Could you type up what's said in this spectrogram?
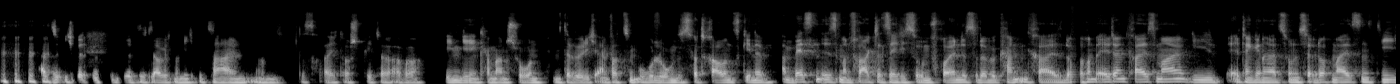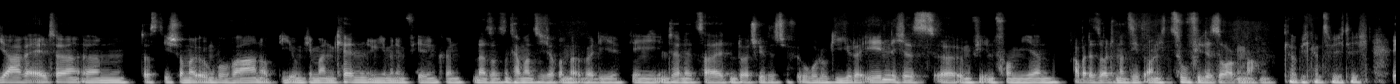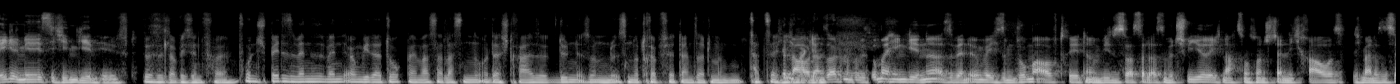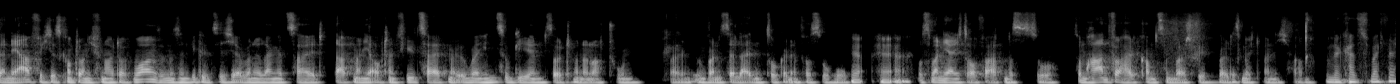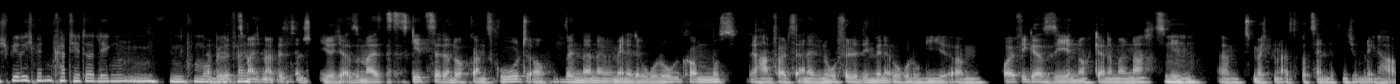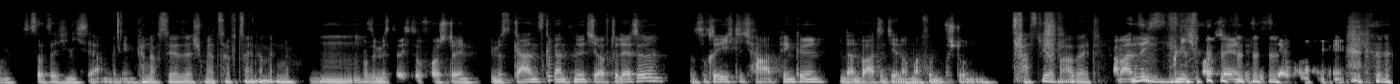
also ich würde es, glaube ich, noch nicht bezahlen. Ähm, das reicht auch später, aber hingehen kann man schon. Und da würde ich einfach zum Urologen des Vertrauens gehen. Am besten ist, man fragt tatsächlich so im Freundes- oder Bekanntenkreis oder auch im Elternkreis mal. Die Elterngeneration ist ja doch meistens die Jahre älter, ähm, dass die schon mal irgendwo waren, ob die irgendjemanden kennen, irgendjemanden empfehlen können. Und ansonsten kann man sich auch immer über die gängigen Internetseiten, Deutsche Gesellschaft für Urologie oder ähnliches äh, irgendwie informieren. Aber da sollte man sich jetzt auch nicht zu viele Sorgen machen. Glaube ich, ganz wichtig. Regelmäßig hingehen hilft. Das ist, glaube ich, sinnvoll. Und spätestens, wenn, wenn irgendwie der Druck beim Wasserlassen oder der Strahl so dünn ist und es nur tröpfelt, dann sollte man tatsächlich. Genau, dann sollte man sowieso mal hingehen. Ne? Also wenn irgendwelche Symptome auftreten und wie das Wasser lassen wird schwierig, nachts muss man ständig raus. Ich meine, das ist ja nervig, das kommt auch nicht von heute auf morgen, sondern das entwickelt sich ja über eine lange Zeit. Da hat man ja auch dann viel Zeit, mal irgendwann hinzugehen, sollte man dann auch tun. Weil irgendwann ist der Leidensdruck halt einfach so hoch. Ja, ja. Muss man ja nicht darauf warten, dass es so zum Harnverhalt kommt zum Beispiel, weil das möchte man nicht haben. Und dann kannst du manchmal schwierig mit dem Katheter legen im Dann wird es manchmal ein bisschen schwierig. Also meistens geht es ja dann doch ganz gut, auch wenn dann am Ende der Urologe kommen muss. Der Harnfall ist einer der Notfälle, den wir in der Urologie ähm, häufiger sehen, noch gerne mal nachts mhm. eben. Ähm, das möchte man als Patient jetzt nicht unbedingt haben. Das ist tatsächlich nicht sehr angenehm. Kann auch sehr, sehr schmerzhaft sein am Ende. Mhm. Also ihr müsst euch so vorstellen, ihr müsst ganz, ganz nötig auf Toilette, also richtig hart pinkeln und dann wartet ihr nochmal fünf Stunden. Fast wie auf Arbeit. Kann man sich hm. nicht vorstellen, das ist sehr unangenehm.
